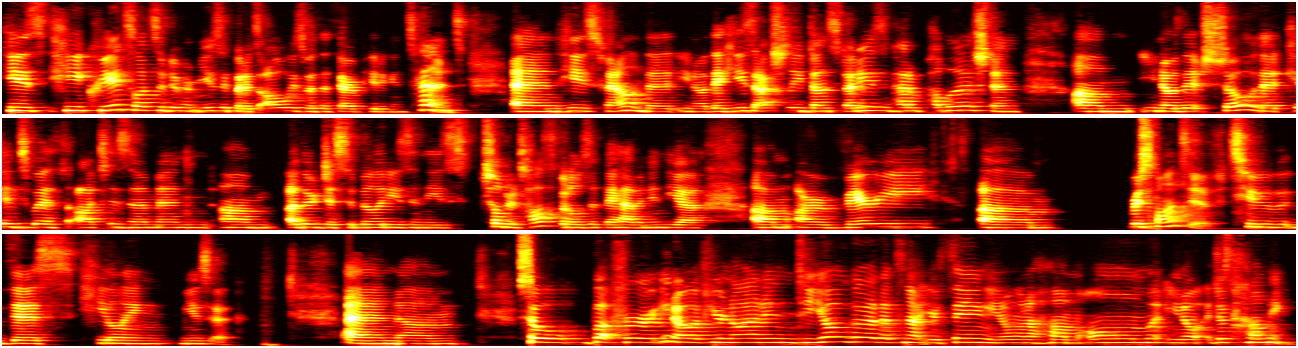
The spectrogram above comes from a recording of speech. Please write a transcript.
he's he creates lots of different music, but it's always with a therapeutic intent. And he's found that you know that he's actually done studies and had them published, and um, you know that show that kids with autism and um, other disabilities in these children's hospitals that they have in India um, are very um, responsive to this healing music. And um, so, but for, you know, if you're not into yoga, that's not your thing, you don't want to hum om, you know, just humming,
